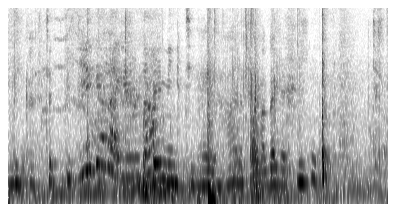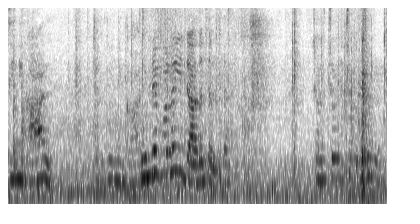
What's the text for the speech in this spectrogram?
निकाल जल्दी। ये क्या लागी बेटा? अबे नीचे है यार पागल है जल्दी निकाल जल्दी निकाल। उन्होंने बोला ये ज़्यादा चलता है। चल चल चल चल।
